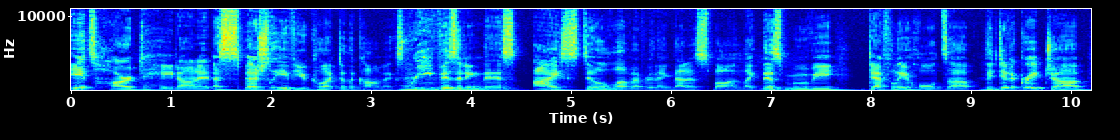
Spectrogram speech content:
it's hard to hate on it, especially if you collected the comics. Revisiting this, I still love everything that is Spawn. Like, this movie definitely holds up. They did a great job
